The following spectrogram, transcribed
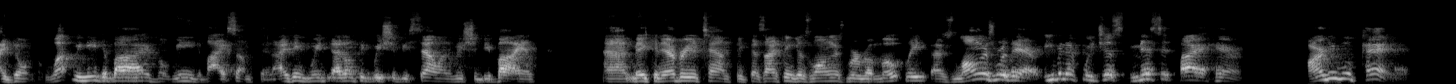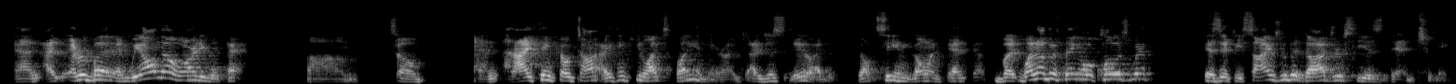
I don't know what we need to buy, but we need to buy something. I think we, I don't think we should be selling. We should be buying and making every attempt because I think as long as we're remotely, as long as we're there, even if we just miss it by a hair, Artie will pay. And everybody, and we all know Artie will pay. Um, so, and, and I think Ohtani, I think he likes playing here. I, I just do. I don't see him going. And, but one other thing I'll close with is if he signs with the Dodgers, he is dead to me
